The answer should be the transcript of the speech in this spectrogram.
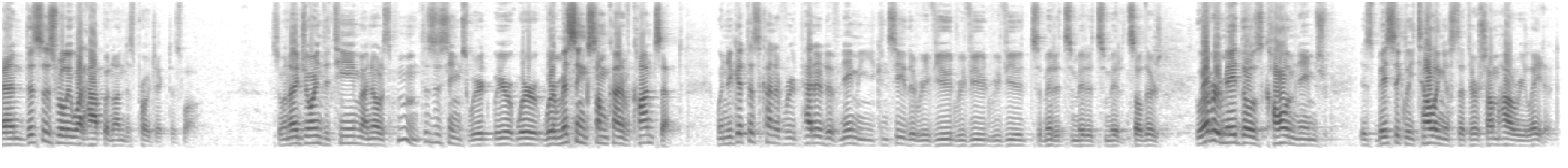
And this is really what happened on this project as well. So when I joined the team, I noticed, hmm, this seems weird. We're, we're, we're missing some kind of concept. When you get this kind of repetitive naming, you can see the reviewed, reviewed, reviewed, submitted, submitted, submitted. So there's, whoever made those column names is basically telling us that they're somehow related.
